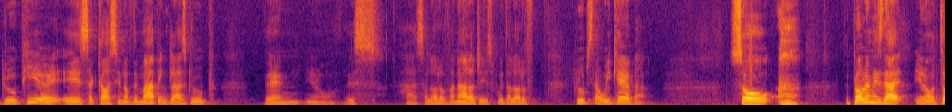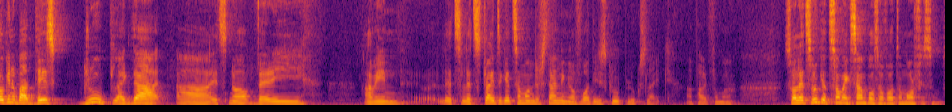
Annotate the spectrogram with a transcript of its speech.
group here is a cousin of the mapping class group, then you know this has a lot of analogies with a lot of groups that we care about. So the problem is that you know talking about this group like that, uh, it's not very. I mean, let's let's try to get some understanding of what this group looks like apart from a. So let's look at some examples of automorphisms,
